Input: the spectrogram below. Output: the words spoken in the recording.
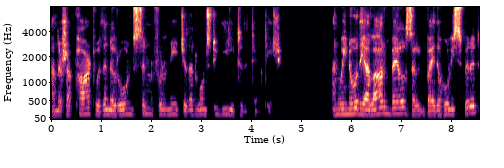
And there's a part within our own sinful nature that wants to yield to the temptation. And we know the alarm bells by the Holy Spirit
